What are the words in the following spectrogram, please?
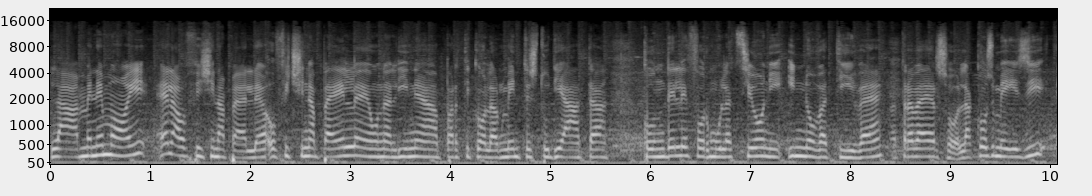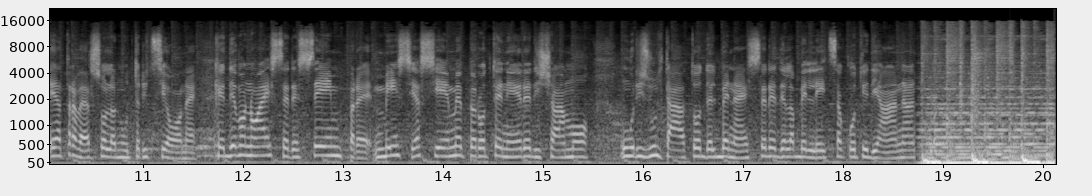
la Menemoi e la Officina Pelle. Officina Pelle è una linea particolarmente studiata con delle formulazioni innovative attraverso la cosmesi e attraverso la nutrizione, che devono essere sempre messi assieme per ottenere diciamo, un risultato del benessere e della bellezza quotidiana.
